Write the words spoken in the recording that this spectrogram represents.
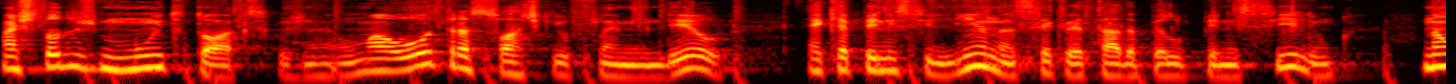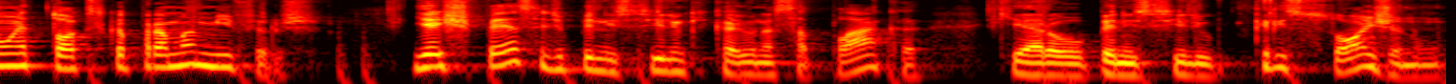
mas todos muito tóxicos. Né? Uma outra sorte que o Fleming deu é que a penicilina, secretada pelo penicillium, não é tóxica para mamíferos. E a espécie de penicillium que caiu nessa placa, que era o penicillium crisógenum,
